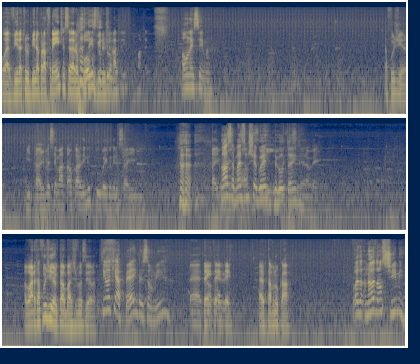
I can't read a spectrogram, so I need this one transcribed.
Ué, vira a turbina pra frente, acelera um pouco, vira o tubo. jato e. Ó um lá em cima. Tá fugindo. E tá, vai ser matar o cara dentro do tubo aí quando ele sair, mano. Nossa, mais um chegou aí, pegou o tanque. cena. Agora tá fugindo, que tá embaixo de você, lá. Tem um aqui a pé, impressão minha? É, Tem, tá tem, bem, tem. Era o que tava no carro. Ué, Não, é do nosso time.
